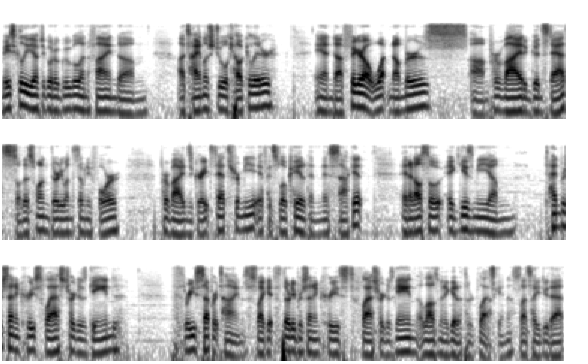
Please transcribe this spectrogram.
basically you have to go to Google and find um, a timeless jewel calculator and uh, figure out what numbers um, provide good stats. So this one, 3174, provides great stats for me if it's located in this socket. And it also it gives me 10% um, increased flask charges gained three separate times. So I get 30% increased flask charges gained, allows me to get a third flask in. So that's how you do that.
